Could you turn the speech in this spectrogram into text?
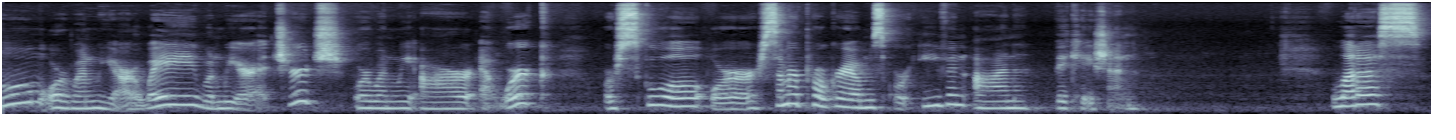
home or when we are away, when we are at church or when we are at work or school or summer programs or even on vacation. Let us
